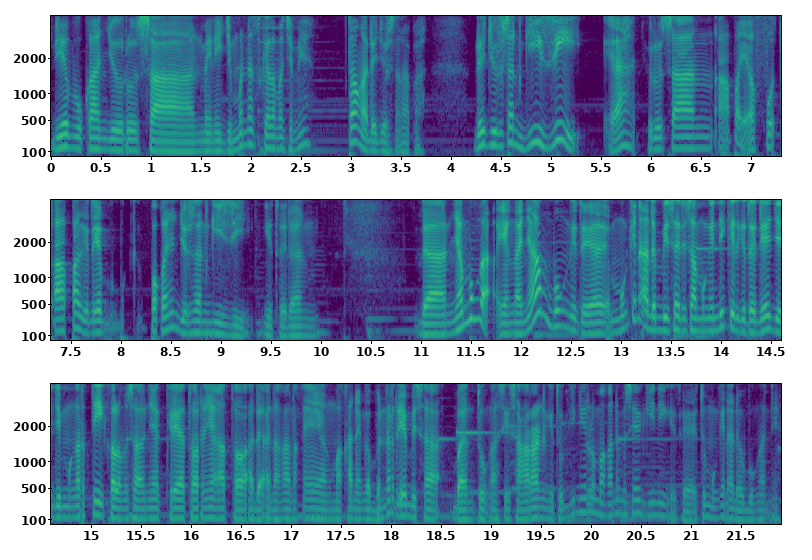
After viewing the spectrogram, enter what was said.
dia bukan jurusan manajemen dan segala macamnya. Tahu nggak dia jurusan apa? Dia jurusan gizi ya, jurusan apa ya food apa gitu ya. Pokoknya jurusan gizi gitu dan dan nyambung nggak? Ya nggak nyambung gitu ya. Mungkin ada bisa disambungin dikit gitu. Dia jadi mengerti kalau misalnya kreatornya atau ada anak-anaknya yang makan yang nggak bener dia bisa bantu ngasih saran gitu. Gini lo makannya mestinya gini gitu ya. Itu mungkin ada hubungannya.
